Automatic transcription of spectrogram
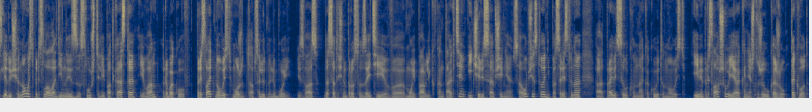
Следующую новость прислал один из слушателей подкаста, Иван Рыбаков. Прислать новость может абсолютно любой из вас. Достаточно просто зайти в мой паблик ВКонтакте и через сообщение сообщества непосредственно отправить ссылку на какую-то новость. Имя приславшего я, конечно же, укажу. Так вот,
